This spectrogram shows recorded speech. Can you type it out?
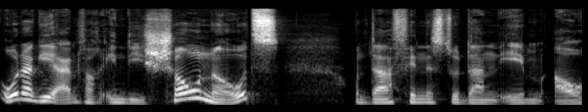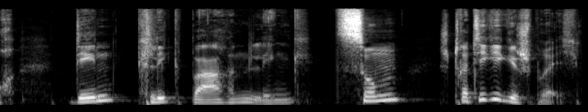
oder geh einfach in die Show Notes und da findest du dann eben auch den klickbaren Link zum Strategiegespräch.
